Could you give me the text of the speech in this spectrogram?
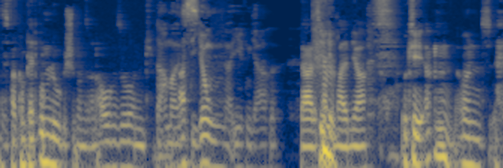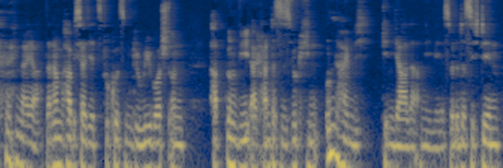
das war komplett unlogisch in unseren Augen so. Und Damals was? die jungen, naiven Jahre. Ja, das war im halben Jahr. Okay, und naja, dann habe hab ich es halt jetzt vor kurzem gerewatcht und habe irgendwie erkannt, dass es wirklich ein unheimlich genialer Anime ist. Oder dass ich den,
